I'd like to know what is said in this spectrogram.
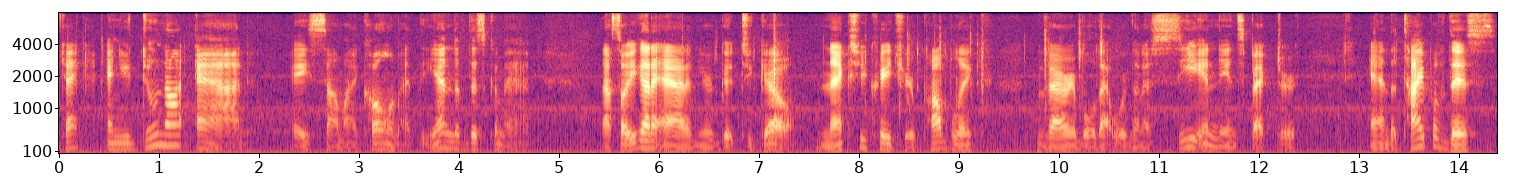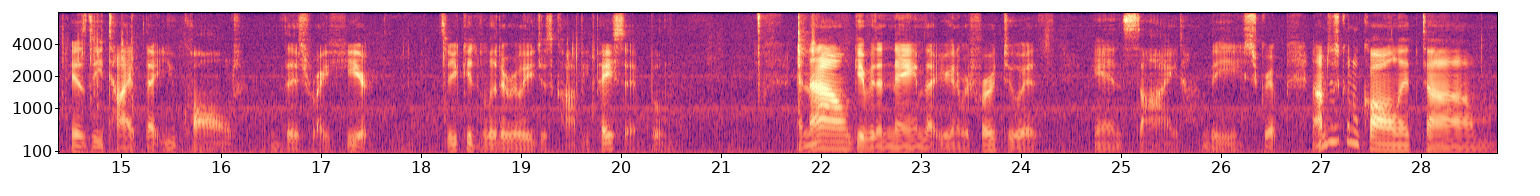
Okay, and you do not add a semicolon at the end of this command. That's all you got to add and you're good to go. Next, you create your public variable that we're going to see in the inspector. And the type of this is the type that you called this right here. So you could literally just copy paste it. Boom. And now give it a name that you're going to refer to it inside the script. And I'm just going to call it um,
